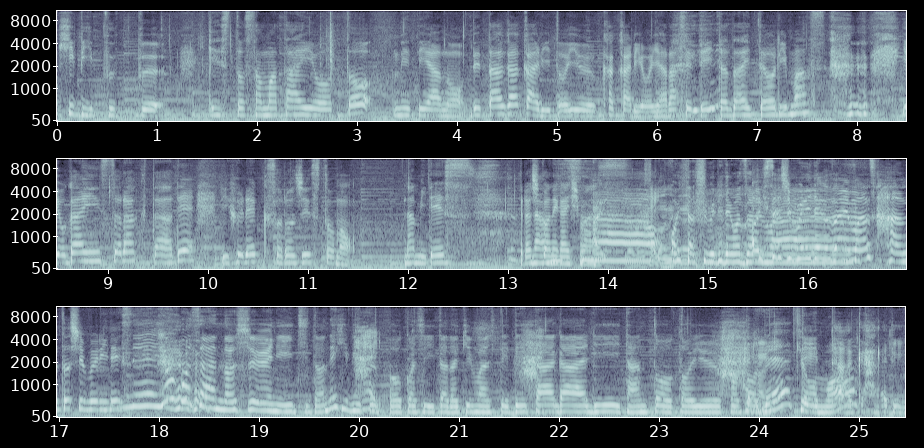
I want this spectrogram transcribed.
日々プップゲスト様対応とメディアの出た係という係をやらせていただいております。ヨガインストラクターでリフレクソロジストのナミです。よろしくお願いします、はい。お久しぶりでごおざいます。久しぶりでございます。半年ぶりです、ね、ようこさんの週に一度ね、日々プップお越しいただきまして、出たがり担当ということで、今日も？出たがり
